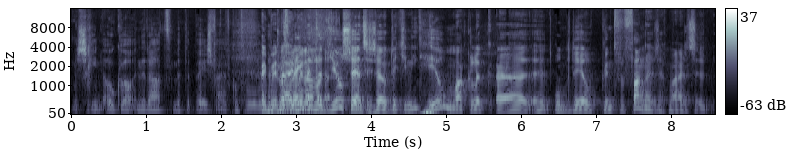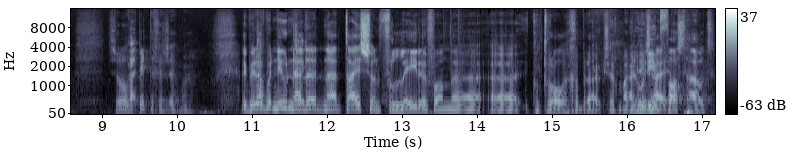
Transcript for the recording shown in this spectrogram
misschien ook wel inderdaad met de PS5-controller... Het probleem met de DualSense is ook dat je niet heel makkelijk uh, een onderdeel kunt vervangen, zeg maar. Het is, het is wel nee. pittiger, zeg maar. Ik ben ook benieuwd naar, de, naar Thijs verleden van uh, uh, controlegebruik, zeg maar. En hoe hij hem vasthoudt.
